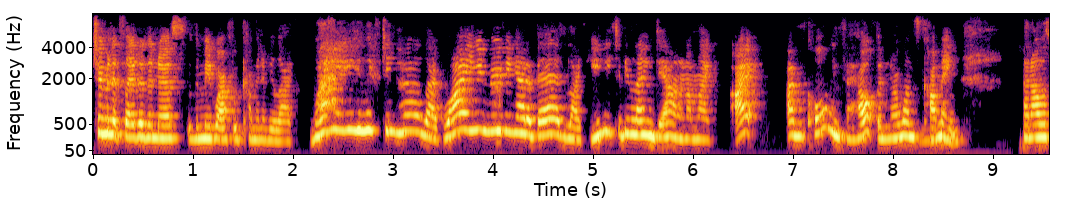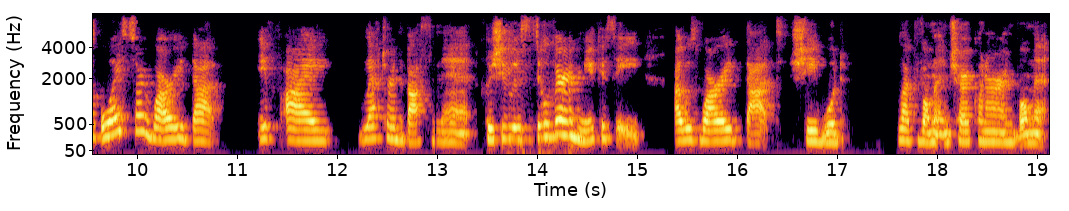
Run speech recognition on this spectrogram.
two minutes later, the nurse, the midwife would come in and be like, why are you lifting her? Like, why are you moving out of bed? Like, you need to be laying down. And I'm like, I, I'm calling for help and no one's mm. coming. And I was always so worried that if I left her in the bassinet, because she was still very mucusy, I was worried that she would like vomit and choke on her own vomit.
